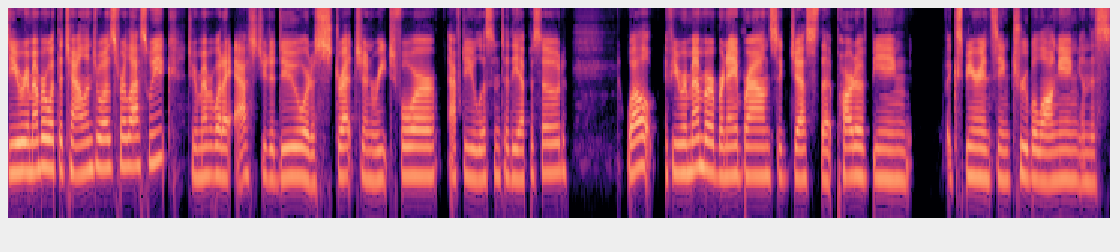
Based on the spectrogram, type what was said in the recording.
Do you remember what the challenge was for last week? Do you remember what I asked you to do or to stretch and reach for after you listened to the episode? Well, if you remember, Brene Brown suggests that part of being experiencing true belonging and this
